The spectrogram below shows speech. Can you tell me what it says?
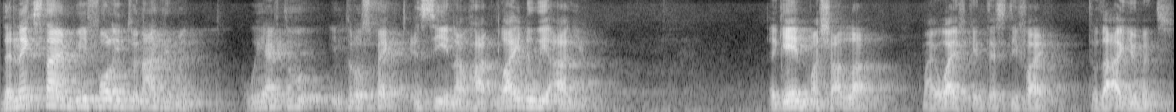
The next time we fall into an argument, we have to introspect and see in our heart why do we argue? Again, mashallah, my wife can testify to the arguments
